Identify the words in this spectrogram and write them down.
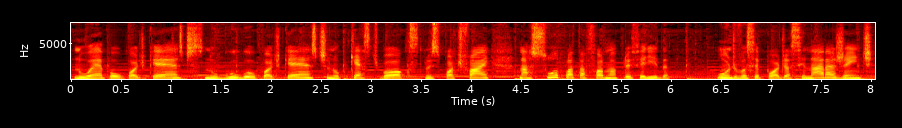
no Apple Podcasts, no Google Podcast, no Castbox, no Spotify, na sua plataforma preferida, onde você pode assinar a gente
